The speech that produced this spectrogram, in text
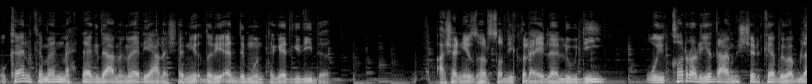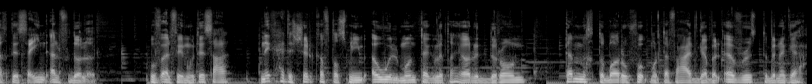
وكان كمان محتاج دعم مالي علشان يقدر يقدم منتجات جديدة. عشان يظهر صديق العيلة لودي ويقرر يدعم الشركة بمبلغ 90 ألف دولار. وفي 2009 نجحت الشركة في تصميم أول منتج لطيارة درون تم اختباره فوق مرتفعات جبل إيفرست بنجاح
